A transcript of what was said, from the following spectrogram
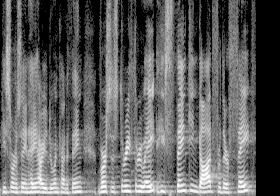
He's sort of saying, Hey, how are you doing? kind of thing. Verses 3 through 8, he's thanking God for their faith.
